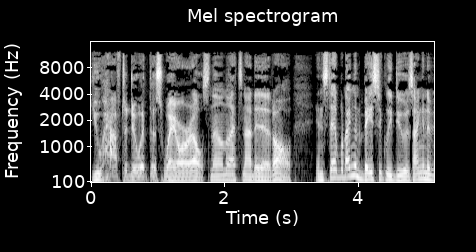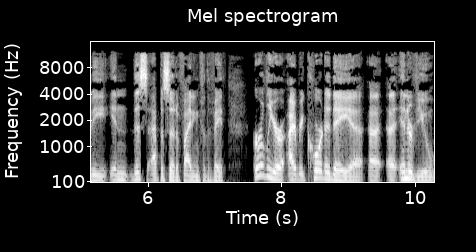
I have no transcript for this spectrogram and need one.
you have to do it this way or else. No, no, that's not it at all. Instead, what I'm going to basically do is I'm going to be in this episode of Fighting for the Faith. Earlier, I recorded a, uh, a, a interview,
